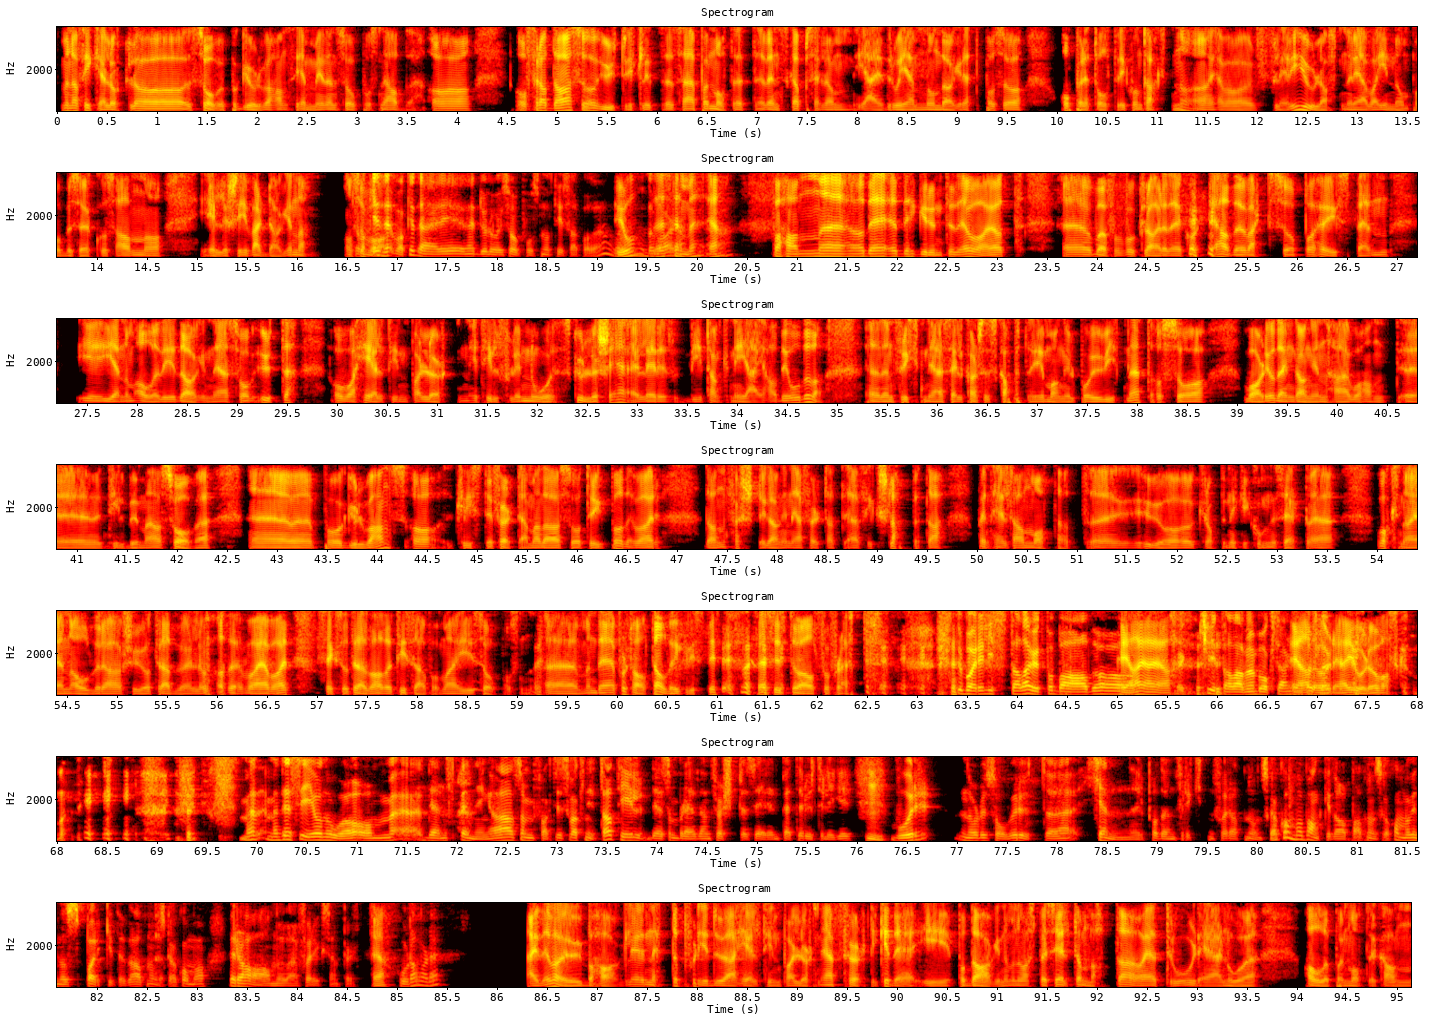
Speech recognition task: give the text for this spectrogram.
Men da fikk jeg lov til å sove på gulvet hans hjemme i den soveposen jeg hadde. Og, og fra da så utviklet det seg på en måte et vennskap. Selv om jeg dro hjem noen dager etterpå, så opprettholdt vi kontakten. Og jeg var flere julaftener jeg var innom på besøk hos han, og ellers i hverdagen. da. Og Det var, ikke, det var ikke der i, du lå i soveposen og tissa på det? jo, det, det stemmer. ja. For han, eh, og det, det Grunnen til det var jo at eh, Bare for å forklare det kort. Jeg hadde vært så på høyspenn gjennom alle de dagene jeg sov ute, og var hele tiden på alerten i tilfelle noe skulle skje, eller de tankene jeg hadde i hodet. da, Eh, Den frykten jeg selv kanskje skapte i mangel på uvitenhet. Og så var det jo den gangen her hvor han eh, tilbød meg å sove eh, på gulvet hans, og Christer følte jeg meg da så trygg på. Det var da den første gangen jeg følte at jeg fikk slappet av på en helt annen måte. At uh, huet og kroppen ikke kommuniserte. Og jeg våkna i en alder av 37 eller hva, det, hva jeg var. 36 hadde tissa på meg i soveposen. Uh, men det fortalte jeg aldri Christer, for jeg syntes det var altfor flaut. Du bare lista deg ut på badet og Ja, ja, ja. kvitta deg med bokseren? Ja, det var det jeg gjorde, og vaska meg. Men, men det sier jo noe om eh, den spenninga som faktisk var knytta til det som ble den første serien Petter uteligger. Mm. Hvor når du sover ute, kjenner på den frykten for at noen skal komme og banke deg opp, at noen skal komme og begynne å sparke til deg, at noen skal komme og rane deg f.eks. Ja. Hvordan var det? Nei, det var jo ubehagelig, nettopp fordi du er hele tiden på alerten. Jeg følte ikke det i, på dagene, men det var spesielt om natta, og jeg tror det er noe alle på en måte kan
